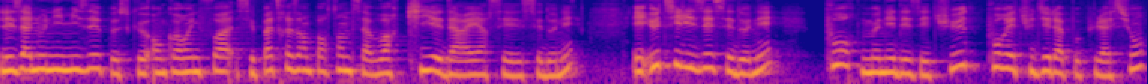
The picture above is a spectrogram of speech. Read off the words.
les anonymiser parce que, encore une fois, c'est pas très important de savoir qui est derrière ces, données, et utiliser ces données pour mener des études, pour étudier la population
